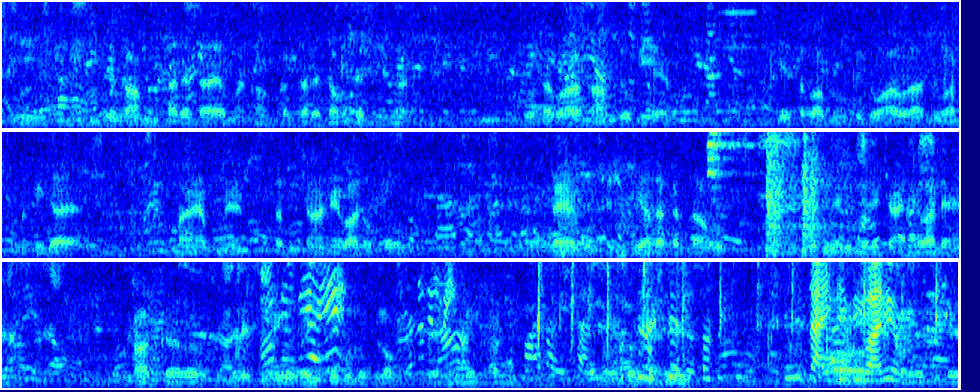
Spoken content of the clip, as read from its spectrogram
कि मुझे काम मिलता रहता है, मैं काम करता रहता हूँ इंडस्ट्री में। छोटा बड़ा काम जो भी है, ये सब आप लोगों की दुआ और आशीर्वाद का नतीजा है। मैं अपने सभी चाहने वालों को। तहे दिल से शुक्रिया अदा करता हूँ। जितने भी मेरे चाहने वाले हैं खासकर मेरे सिटी उरई से जो लोग बिलोंग करते हैं बुंदेलखंड उत्तर प्रदेश ज़िले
